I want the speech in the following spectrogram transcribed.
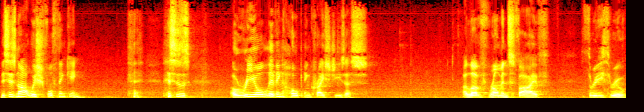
This is not wishful thinking. this is a real living hope in Christ Jesus. I love Romans 5 3 through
